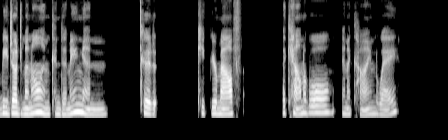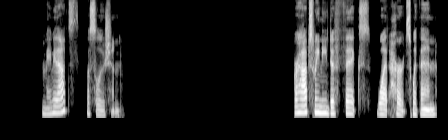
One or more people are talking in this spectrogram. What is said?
be judgmental and condemning and could keep your mouth accountable in a kind way, maybe that's a solution. Perhaps we need to fix what hurts within.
